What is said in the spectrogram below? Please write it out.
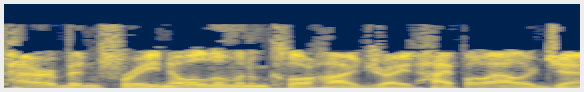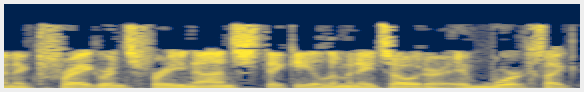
Paraben-free, no aluminum chlorhydrate, hypoallergenic, fragrance-free, non-sticky, eliminates odor. It works like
